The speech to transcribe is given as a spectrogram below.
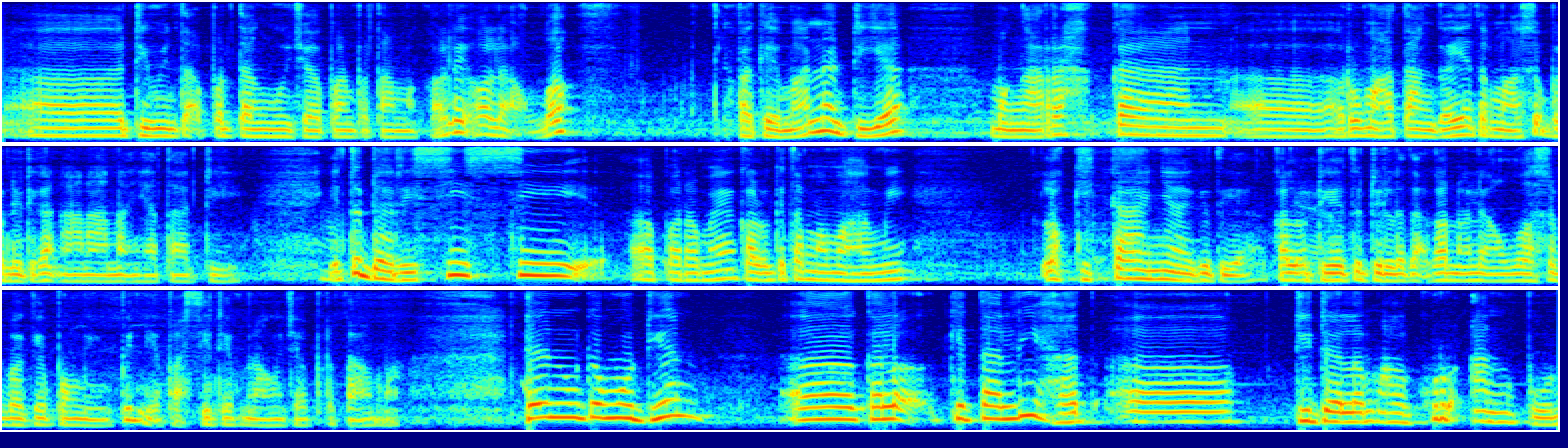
eh, diminta pertanggungjawaban pertama kali oleh Allah. Bagaimana dia mengarahkan eh, rumah tangganya termasuk pendidikan anak-anaknya tadi. Itu dari sisi apa namanya kalau kita memahami logikanya gitu ya. Kalau dia itu diletakkan oleh Allah sebagai pemimpin ya pasti dia penanggung jawab pertama. Dan kemudian eh, kalau kita lihat eh, di dalam Al-Quran pun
